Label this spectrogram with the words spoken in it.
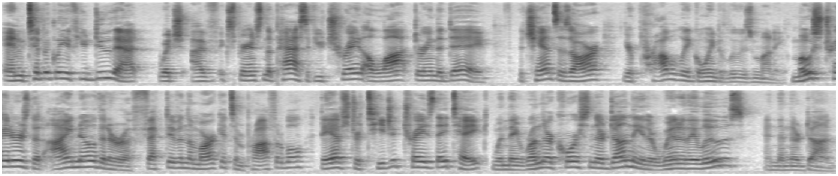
And typically, if you do that, which I've experienced in the past, if you trade a lot during the day, the chances are you're probably going to lose money. Most traders that I know that are effective in the markets and profitable, they have strategic trades they take. When they run their course and they're done, they either win or they lose, and then they're done.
